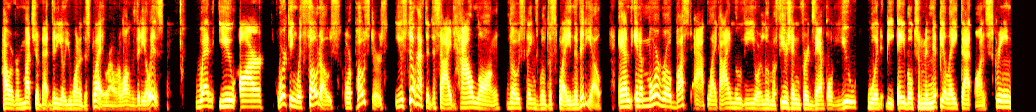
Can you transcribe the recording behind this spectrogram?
however much of that video you want to display, or however long the video is. When you are working with photos or posters, you still have to decide how long those things will display in the video. And in a more robust app like iMovie or LumaFusion, for example, you would be able to manipulate that on screen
